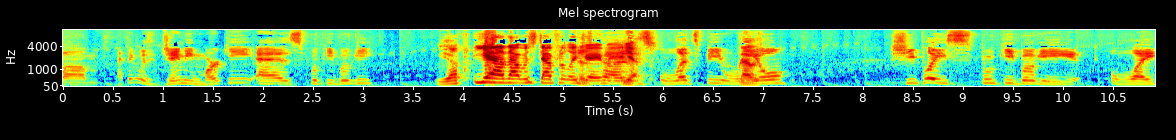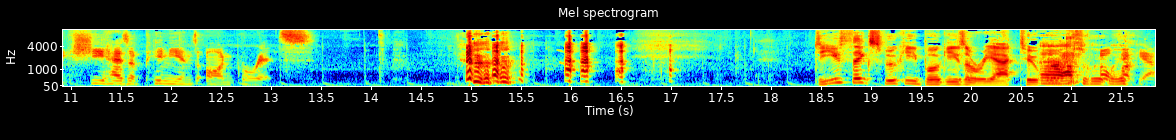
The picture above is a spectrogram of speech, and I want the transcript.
um, I think it was Jamie Marchi as Spooky Boogie. Yep. yeah, that was definitely That's Jamie. Because Yes. let's be was- real, she plays Spooky Boogie like she has opinions on grits. Do you think Spooky Boogie's a react tuber? Oh, Oh absolutely. fuck yeah!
